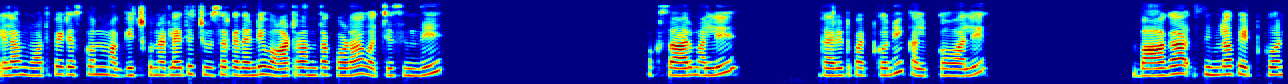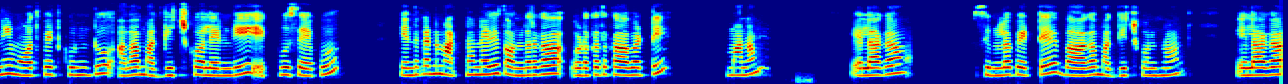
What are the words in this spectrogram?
ఇలా మూత పెట్టేసుకొని మగ్గించుకున్నట్లయితే చూసారు కదండీ! వాటర్ అంతా కూడా వచ్చేసింది. ఒకసారి మళ్ళీ గరిటె పట్టుకొని కలుపుకోవాలి. బాగా సిమ్‌లో పెట్టుకొని మూత పెట్టుకుంటూ అలా మగ్గించుకోవాలండి ఎక్కువసేపు ఎందుకంటే మటన్ అనేది తొందరగా ఉడకదు కాబట్టి మనం ఎలాగా సిమ్‌లో పెట్టే బాగా మగ్గించుకుంటున్నాం. ఇలాగా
